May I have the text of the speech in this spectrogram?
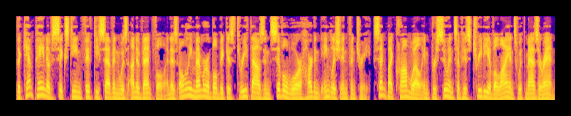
The campaign of 1657 was uneventful and is only memorable because 3,000 Civil War-hardened English infantry, sent by Cromwell in pursuance of his Treaty of Alliance with Mazarin,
